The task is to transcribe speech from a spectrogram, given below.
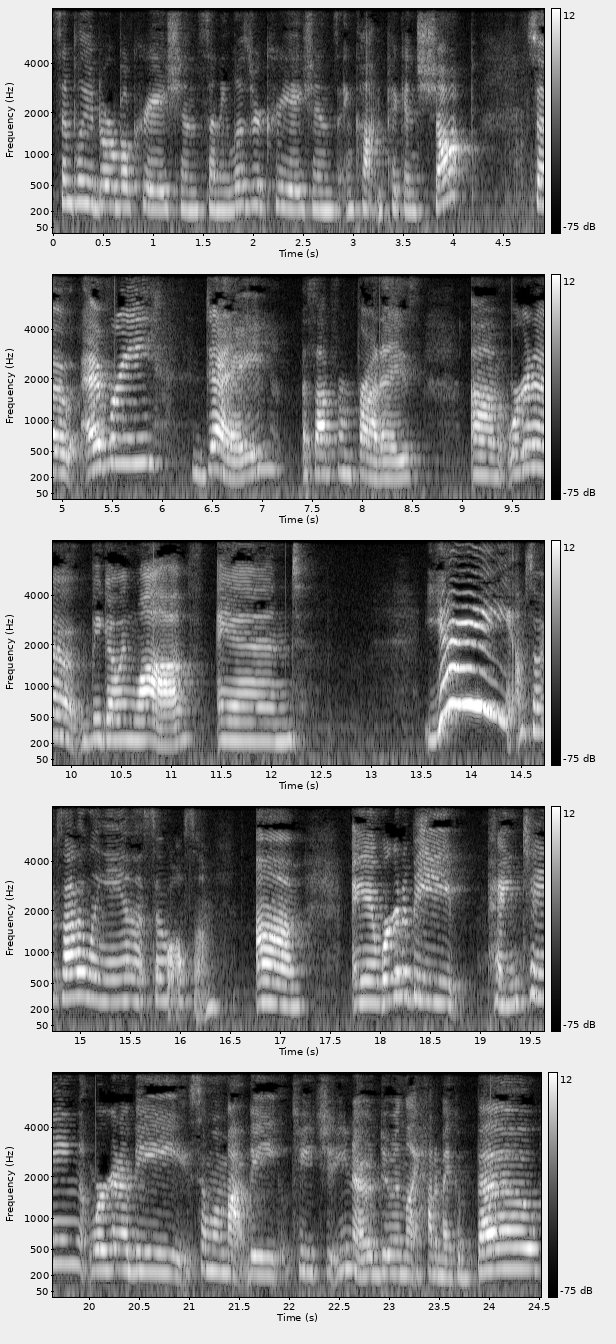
Simply Adorable Creations, Sunny Lizard Creations, and Cotton Pick and Shop. So, every day, aside from Fridays, um, we're going to be going live and Yay! I'm so excited, Leanne. That's so awesome. Um, and we're gonna be painting. We're gonna be someone might be teaching, you know, doing like how to make a bow.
